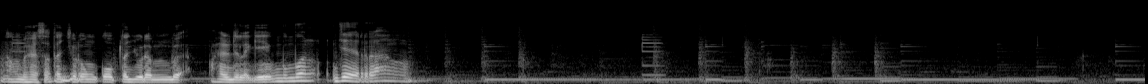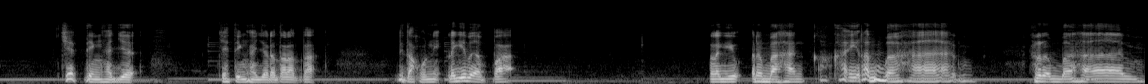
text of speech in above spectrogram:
Nang bahasa tajurungkup tajuramba. Ada lagi bubuhan jarang chatting aja chatting aja rata-rata ditakuni lagi bapak lagi rebahan. Kakak rebahan rebahan.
